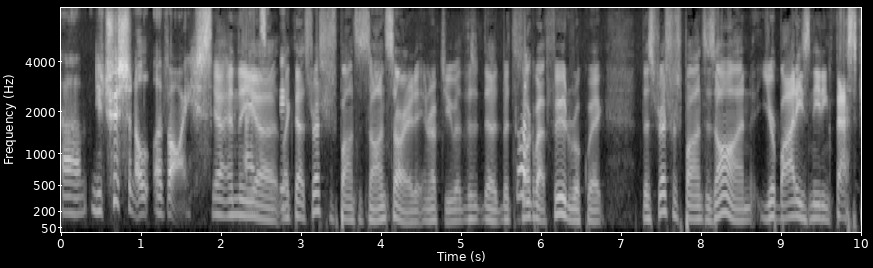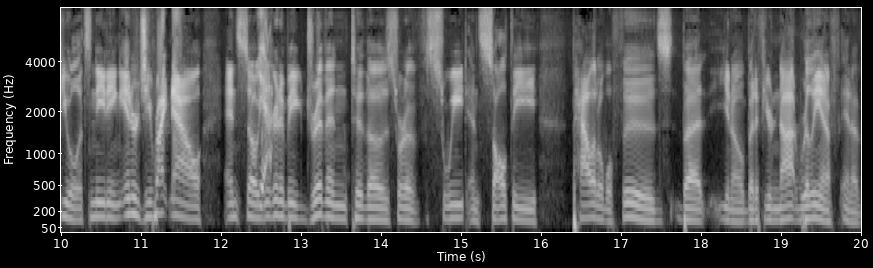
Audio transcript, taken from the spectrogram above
um, nutritional advice. Yeah, and the and uh, like that stress response is on. Sorry to interrupt you, but, the, the, but to talk on. about food real quick the stress response is on, your body's needing fast fuel. It's needing energy right now. And so yeah. you're going to be driven to those sort of sweet and salty palatable foods but you know but if you're not really in a, in a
